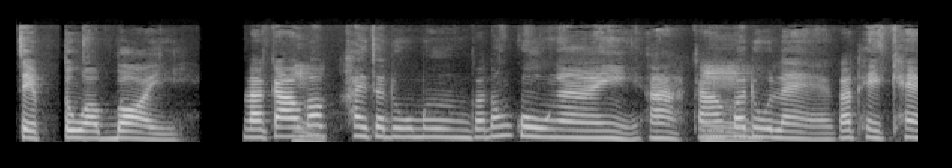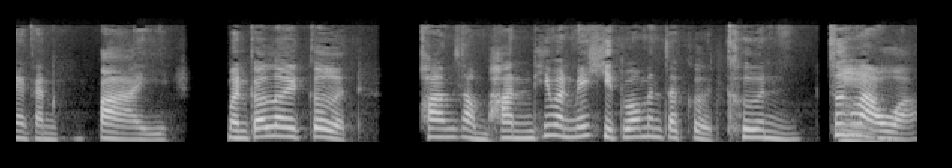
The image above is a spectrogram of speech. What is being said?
เจ็บตัวบ่อย แล้วก้าวก็อืมใครจะดูมึงก็ต้องกูไง อะเก้าก็อืมดูแลก็ take care กันไป มันก็เลยเกิดความสัมพันธ์ที่มันไม่คิดว่ามันจะเกิดขึ้น ซึ่งเราอะ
